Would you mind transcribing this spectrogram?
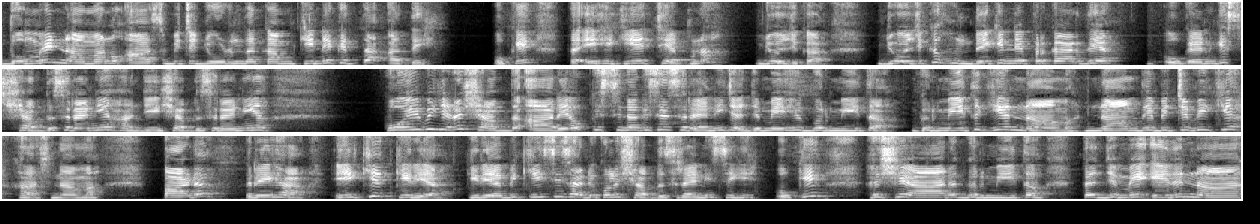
ਦੋਵੇਂ ਨਾਮਾਂ ਨੂੰ ਆਸ ਵਿੱਚ ਜੋੜਨ ਦਾ ਕੰਮ ਕਿਹਨੇ ਕੀਤਾ? ਅਤੇ। ਓਕੇ ਤਾਂ ਇਹ ਕੀ ਹੈ ਇੱਥੇ ਆਪਣਾ? ਯੋਜਕਾ। ਯੋਜਕ ਹੁੰਦੇ ਕਿੰਨੇ ਪ੍ਰਕਾਰ ਦੇ ਆ? ਉਹ ਕਹਿਣਗੇ ਸ਼ਬਦ ਸ਼੍ਰੇਣੀਆਂ। ਹਾਂਜੀ, ਸ਼ਬਦ ਸ਼੍ਰੇਣੀਆਂ। ਕੋਈ ਵੀ ਜਿਹੜਾ ਸ਼ਬਦ ਆ ਰਿਹਾ, ਉਹ ਕਿਸੇ ਨਾ ਕਿਸੇ ਸ਼੍ਰੇਣੀ ਚ ਜਿਵੇਂ ਇਹ ਗੁਰਮੀਤ ਆ। ਗੁਰਮੀਤ ਕੀ ਹੈ ਨਾਮ। ਨਾਮ ਦੇ ਵਿੱਚ ਵੀ ਕੀ ਹੈ ਖਾਸ ਨਾਮ ਆ। ਪੜ ਰਿਹਾ। ਇਹ ਕੀ ਹੈ? ਕਿਰਿਆ। ਕਿਰਿਆ ਵੀ ਕੀ ਸੀ? ਸਾਡੇ ਕੋਲ ਸ਼ਬਦ ਸ਼੍ਰੇਣੀ ਸੀਗੀ। ਓਕੇ ਹੁਸ਼ਿਆਰ, ਗੁਰਮੀਤ। ਤਾਂ ਜਿਵੇਂ ਇਹਦੇ ਨਾਂ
